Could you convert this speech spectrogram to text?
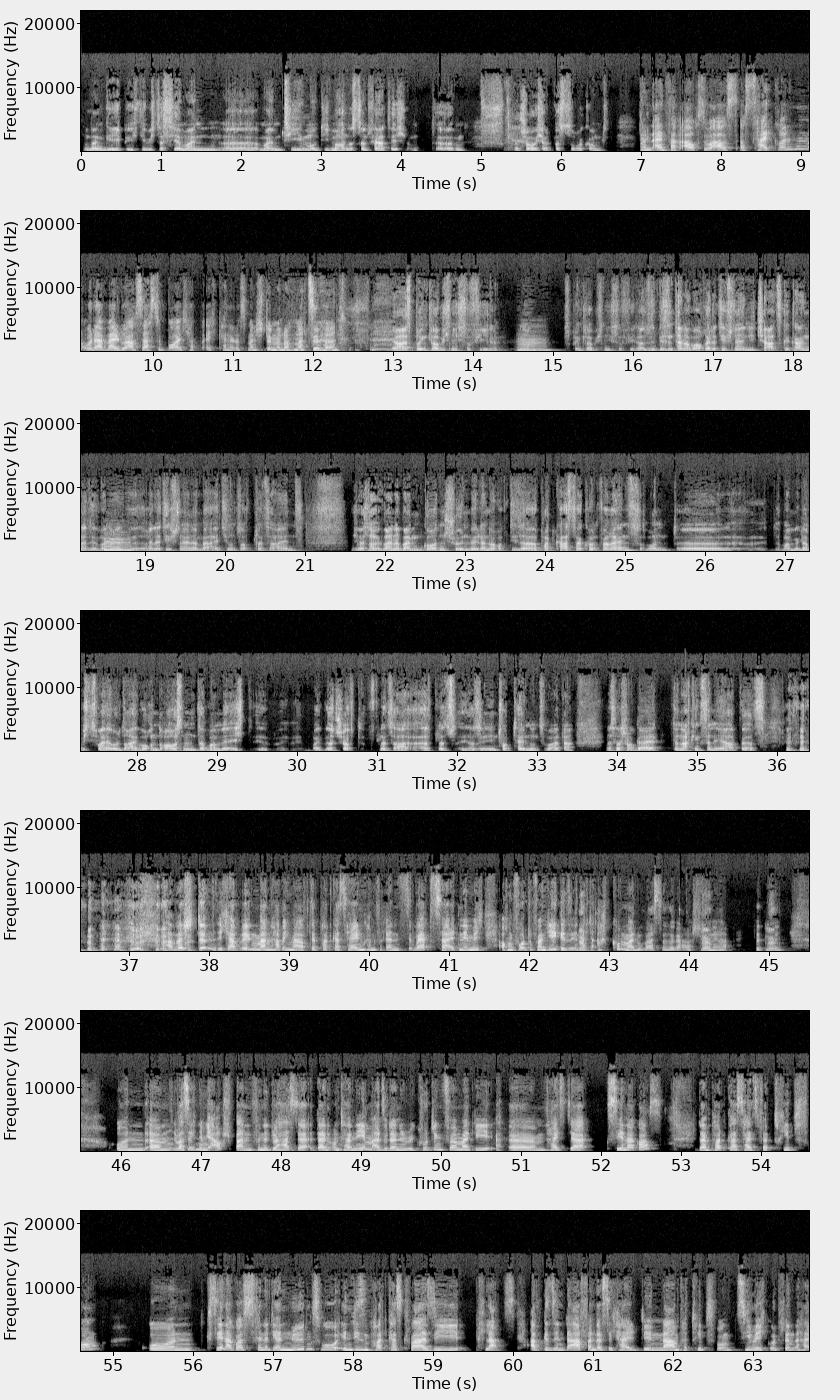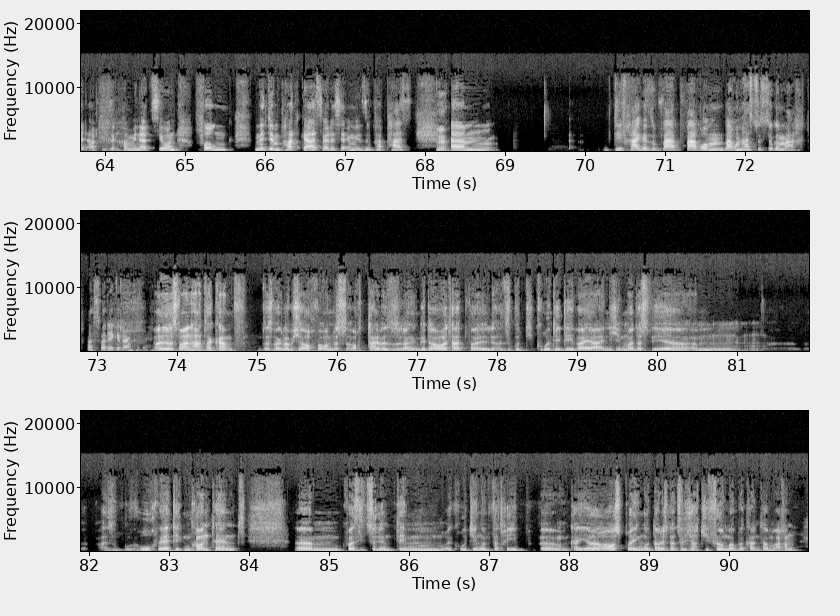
und dann gebe ich, gebe ich das hier mein, äh, meinem Team und die machen das dann fertig und ähm, dann schaue ich halt, was zurückkommt. Und einfach auch so aus, aus Zeitgründen oder weil du auch sagst, so, boah, ich habe echt keine Lust, meine Stimme nochmal zu hören? Ja, es bringt, glaube ich, nicht so viel. Ne? Mhm. Das bringt, glaube ich, nicht so viel. Also wir sind dann aber auch relativ schnell in die Charts gegangen. Also wir waren mhm. re relativ schnell dann bei iTunes auf Platz eins. Ich weiß noch, wir waren da beim Gordon Schönwälder noch auf dieser Podcaster-Konferenz und äh, da waren wir, glaube ich, zwei oder drei Wochen draußen. Da waren wir echt äh, bei Wirtschaft Platz, äh, Platz, also in den Top Ten und so weiter. Das war schon geil. Danach ging es dann eher abwärts. Aber stimmt, ich habe irgendwann habe ich mal auf der Podcast Helden Konferenz Website nämlich auch ein Foto von dir gesehen. Ja. dachte, ach guck mal, du warst da sogar auch schon. Ja, ja witzig. Ja. Und ähm, was ich nämlich auch spannend finde, du hast ja dein Unternehmen, also deine Recruiting-Firma, die ähm, heißt ja Xenagos. Dein Podcast heißt Vertriebsfunk. Und Xenagos findet ja nirgendwo in diesem Podcast quasi Platz. Abgesehen davon, dass ich halt den Namen Vertriebsfunk ziemlich gut finde, halt auch diese Kombination Funk mit dem Podcast, weil das ja irgendwie super passt. Ja. Ähm, die Frage so war, warum, warum hast du es so gemacht? Was war der Gedanke dahinter? Also das war ein harter Kampf. Das war, glaube ich, auch, warum das auch teilweise so lange gedauert hat, weil, also gut, die Grundidee war ja eigentlich immer, dass wir ähm, also hochwertigen Content ähm, quasi zu den Themen Recruiting und Vertrieb äh, und Karriere rausbringen und dadurch natürlich auch die Firma bekannter machen.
